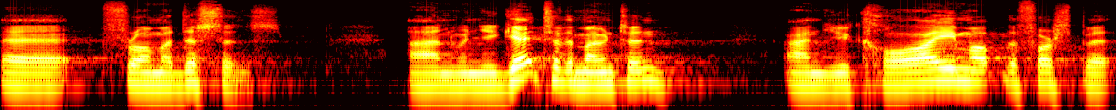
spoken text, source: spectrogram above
uh, from a distance. And when you get to the mountain and you climb up the first bit,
